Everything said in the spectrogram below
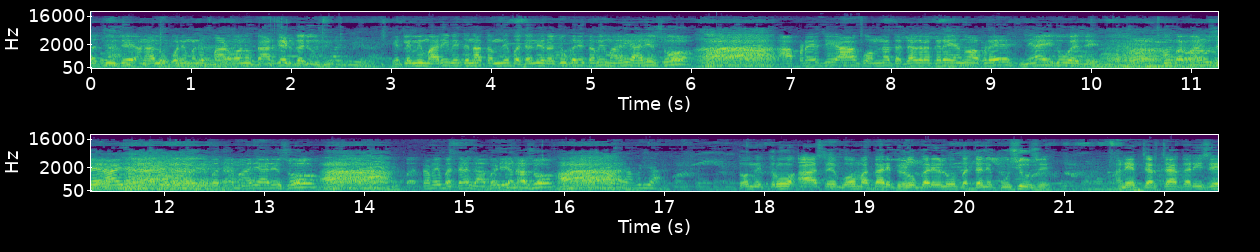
રચ્યું છે અને આ લોકોને મને પાડવાનું ટાર્ગેટ કર્યું છે. એટલે મેં મારી વેદના તમને બધાને રજૂ કરી. તમે મારી હારે છો? આપણે જે આ ગોમના ધગાગરા કરે એનો આપણે ન્યાય જોવે છે. શું કરવાનું છે. બધા મારી હારે છો? તમે બધા ગાબડિયાના છો? તો મિત્રો, આ છે ગોમ, અત્યારે ભેળું કરેલું, બધાને પૂછ્યું છે. અને એક ચર્ચા કરી છે,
